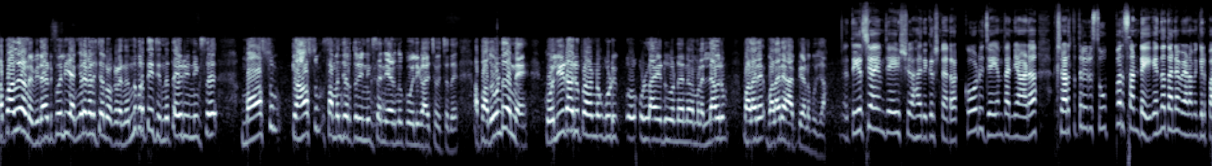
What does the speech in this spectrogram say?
അപ്പൊ അതാണ്. വിരാട് കോഹ്ലി എങ്ങനെ കളിച്ചാൽ നോക്കണം എന്ന് പ്രത്യേകിച്ച് ഇന്നത്തെ ഒരു ഇന്നിങ്സ് മാസും ക്ലാസും സമം ചേർത്തൊരു ഇന്നിങ്സ് തന്നെയായിരുന്നു കോഹ്ലി കാഴ്ചവെച്ചത്. അപ്പൊ അതുകൊണ്ട് തന്നെ കോഹ്ലിയുടെ ഒരു പ്രകടനം കൂടി ഉ- കൊണ്ട് തന്നെ നമ്മൾ എല്ലാവരും വളരെ വളരെ ഹാപ്പിയാണ് പൂജ. തീർച്ചയായും ജയേഷ് ഹരികൃഷ്ണൻ റെക്കോർഡ് ജയം തന്നെയാണ്. അക്ഷരാർത്ഥത്തിൽ ഒരു സൂപ്പർ സൺഡേ എന്ന് തന്നെ വേണമെങ്കിൽ പറയാം.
